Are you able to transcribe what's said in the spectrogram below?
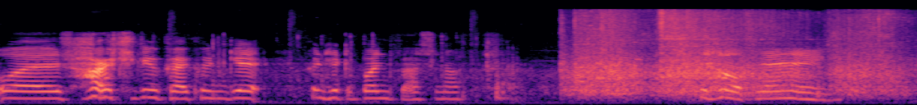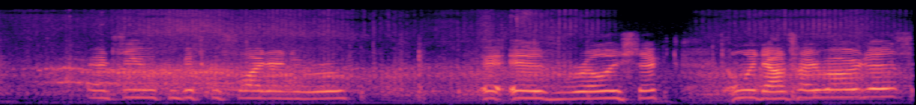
was hard to do because I couldn't get, couldn't hit the button fast enough. Still, dang and see you can basically fly to any roof. It is really sick. The only downside about it is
